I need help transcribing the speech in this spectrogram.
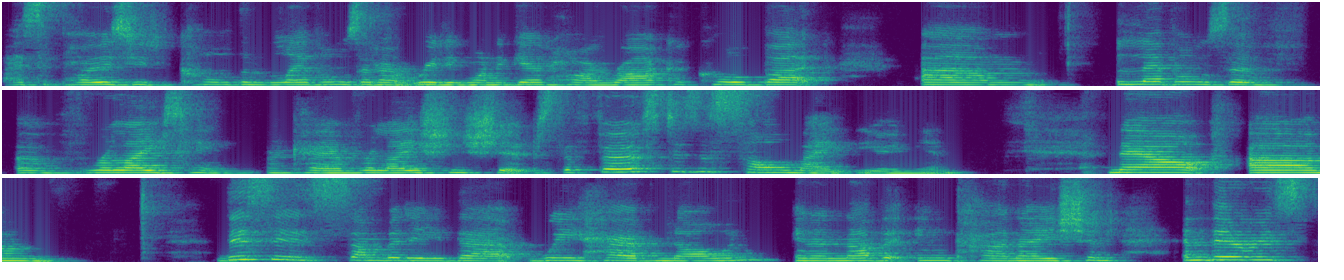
I suppose you'd call them levels. I don't really want to get hierarchical, but um, levels of, of relating, okay, of relationships. The first is a soulmate union. Now, um, this is somebody that we have known in another incarnation, and there is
